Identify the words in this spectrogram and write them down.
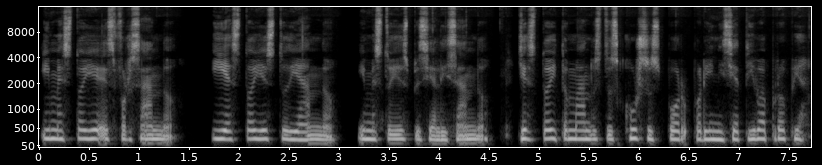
y me estoy esforzando y estoy estudiando y me estoy especializando y estoy tomando estos cursos por, por iniciativa propia.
